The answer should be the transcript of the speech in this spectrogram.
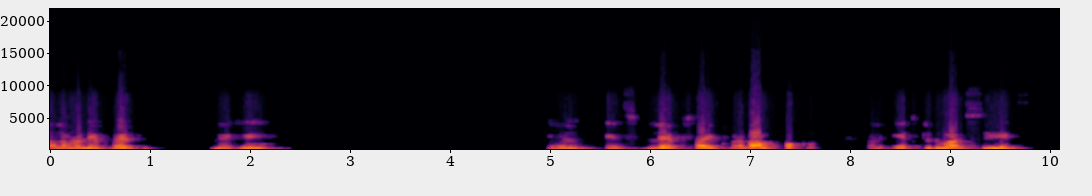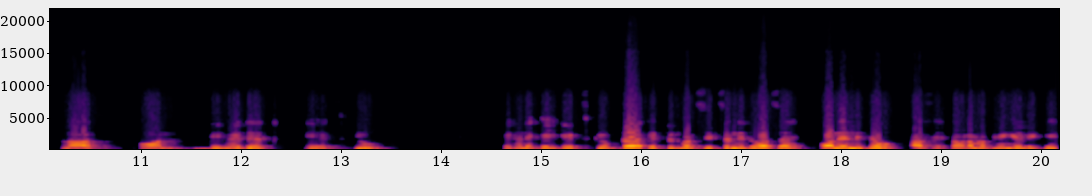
তাহলে আমরা লেফট সাইড লিখি এল এস লেফট সাইড মানে বাম পক্ষ তাহলে x to the six plus one divided x cube এখানে এই এক্স কিউবটা x to the power six এর নিচেও আছে ওয়ানের নিচেও আছে। তাহলে আমরা ভেঙে লিখি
